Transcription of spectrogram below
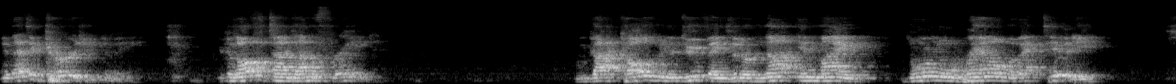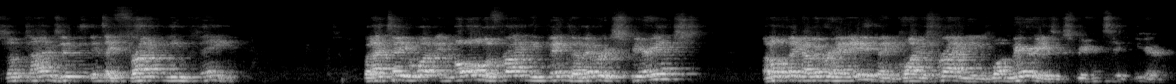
And that's encouraging to me because oftentimes I'm afraid. When God calls me to do things that are not in my normal realm of activity, sometimes it's, it's a frightening thing. But I tell you what, in all the frightening things I've ever experienced, I don't think I've ever had anything quite as frightening as what Mary is experiencing here.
